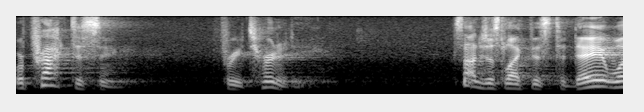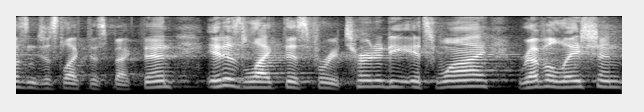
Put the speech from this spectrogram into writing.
We're practicing for eternity. It's not just like this today. It wasn't just like this back then. It is like this for eternity. It's why Revelation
